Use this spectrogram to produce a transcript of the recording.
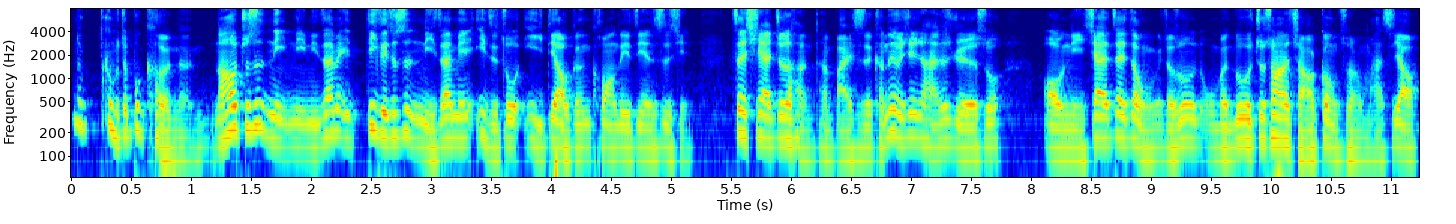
那根本就不可能。然后就是你你你在那边，第一个就是你在那边一直做意调跟框列这件事情，这现在就是很很白痴。可能有些人还是觉得说，哦，你现在在这种，假如说我们如果就算想要共存，我们还是要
